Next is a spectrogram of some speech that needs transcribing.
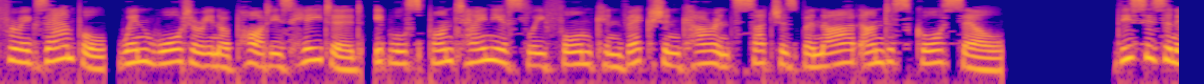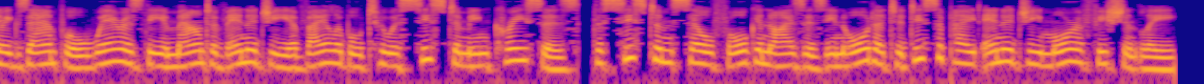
For example, when water in a pot is heated, it will spontaneously form convection currents such as Bénard cell. This is an example where as the amount of energy available to a system increases, the system self-organizes in order to dissipate energy more efficiently.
